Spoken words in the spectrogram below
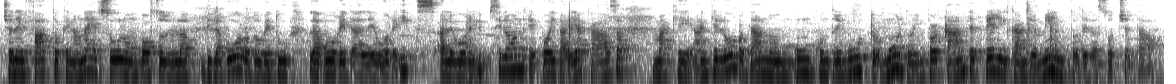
cioè nel fatto che non è solo un posto di lavoro dove tu lavori dalle ore X alle ore Y e poi vai a casa, ma che anche loro danno un contributo molto importante per il cambiamento della società.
